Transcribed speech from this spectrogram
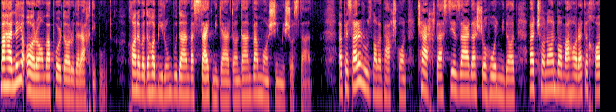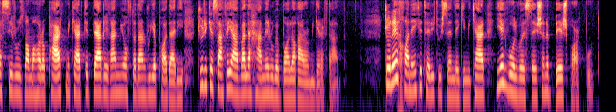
محله آرام و پردار و درختی بود. خانواده ها بیرون بودند و سگ میگرداندند و ماشین میشستند و پسر روزنامه پخش کن چرخ دستی زردش را حل می‌داد و چنان با مهارت خاصی روزنامه ها را پرت می کرد که دقیقا میافتادند روی پادری جوری که صفحه اول همه رو به بالا قرار می گرفتند. جلوی خانه‌ای که تری توش زندگی می کرد یک ولوو استیشن بش پارک بود.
